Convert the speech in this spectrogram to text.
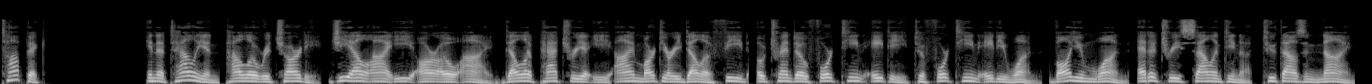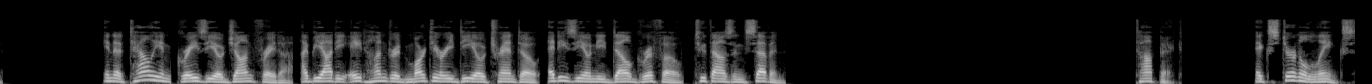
Topic. In Italian Paolo Ricciardi, Glieroi della Patria e i Martiri della Fede, Otranto 1480–1481, Volume 1, Editrice Salentina, 2009 in Italian Grazio Gianfreda, Ibiati 800 Martiri di Otranto, Edizioni del Griffo, 2007 External links.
